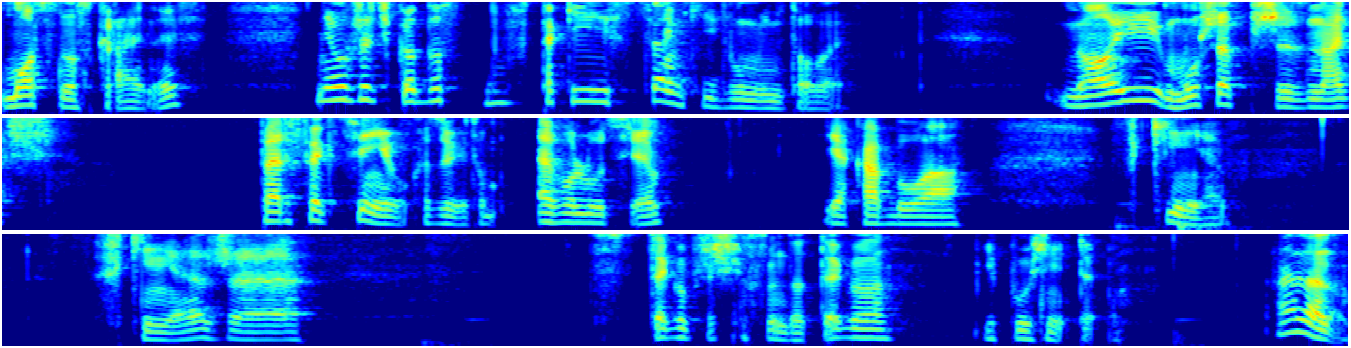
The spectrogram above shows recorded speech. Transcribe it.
mocno skrajnych, nie użyć go do takiej scenki dwuminutowej. No i muszę przyznać, perfekcyjnie ukazuje tą ewolucję, jaka była w kinie. W kinie, że z tego przeszliśmy do tego i później tego. Ale no.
